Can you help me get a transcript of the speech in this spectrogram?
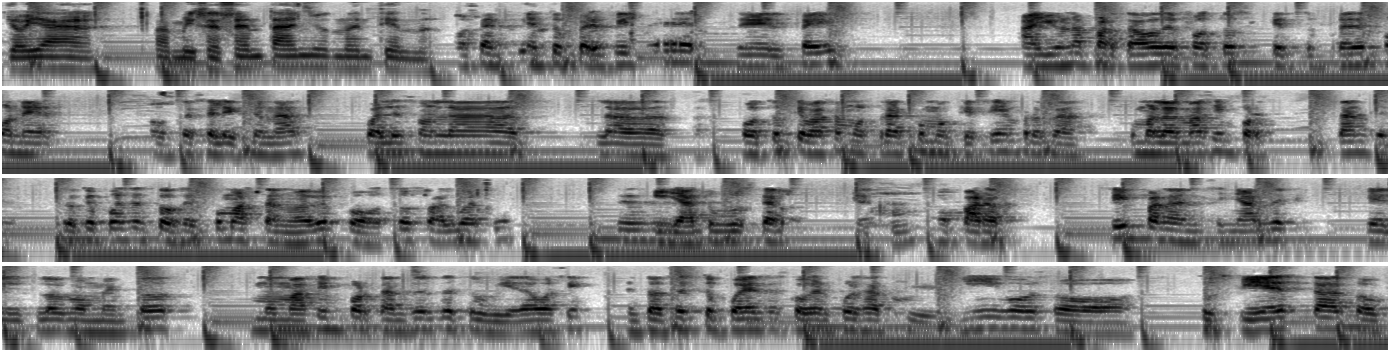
yo ya a mis 60 años no entiendo. O sea, en, tu perfil de- del Face hay un apartado de fotos que tú puedes poner, o sea, seleccionar cuáles son las, las fotos que vas a mostrar como que siempre, o sea, como las más importantes. Creo que puedes escoger como hasta nueve fotos o algo así, Sí, sí, y ya tú buscas como para, sí, para enseñar de que los momentos como más importantes de tu vida o así. Entonces tú puedes escoger pues a tus amigos o tus fiestas o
